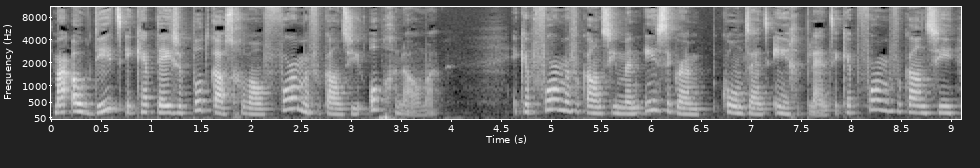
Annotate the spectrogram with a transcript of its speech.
Maar ook dit, ik heb deze podcast gewoon voor mijn vakantie opgenomen. Ik heb voor mijn vakantie mijn Instagram content ingepland. Ik heb voor mijn vakantie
